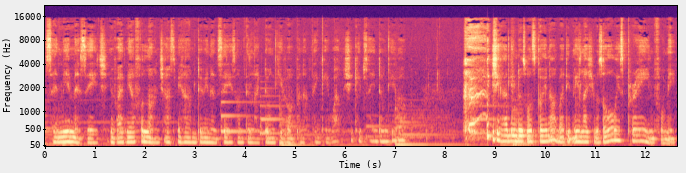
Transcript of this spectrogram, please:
send me a message, invite me out for lunch, ask me how I'm doing, and say something like, Don't give up. And I'm thinking, Well, she keeps saying, Don't give up. she hardly knows what's going on, but I didn't realize she was always praying for me.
